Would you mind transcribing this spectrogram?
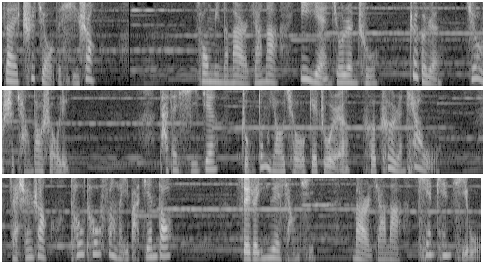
在吃酒的席上，聪明的迈尔加纳一眼就认出，这个人就是强盗首领。他在席间主动要求给主人和客人跳舞，在身上偷偷放了一把尖刀。随着音乐响起，迈尔加纳翩翩起舞。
